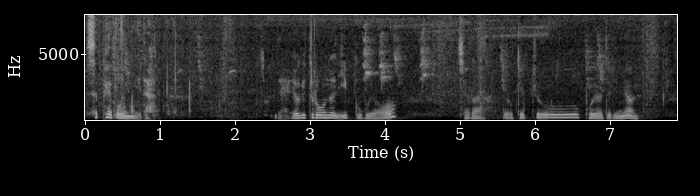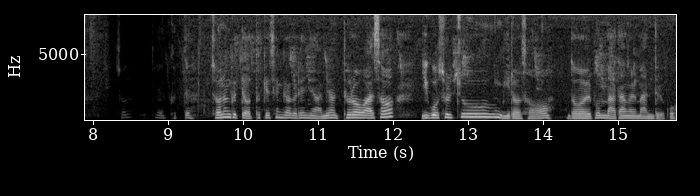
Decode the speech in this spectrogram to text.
습해 보입니다. 네, 여기 들어오는 입구고요. 제가 이렇게 쭉 보여드리면 그렇게 그때 저는 그때 어떻게 생각을 했냐면 들어와서 이곳을 쭉 밀어서 넓은 마당을 만들고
